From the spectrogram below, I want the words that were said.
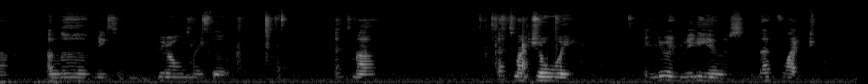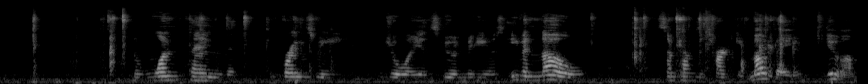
know, I love me some good old makeup. That's my, that's my joy. And doing videos, that's like the one thing that brings me joy is doing videos, even though sometimes it's hard to get motivated to do them.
